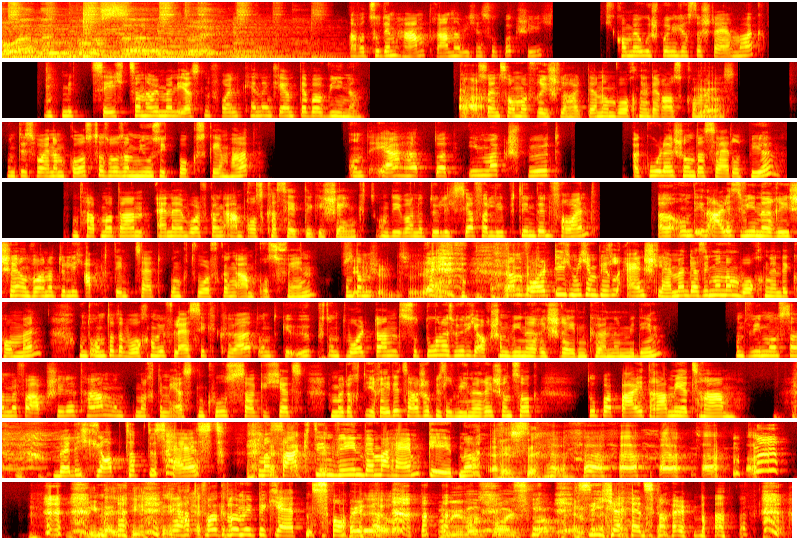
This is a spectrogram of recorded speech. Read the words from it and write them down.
warmen Wasser drin Aber zu dem Harm dran habe ich eine super Geschichte. Ich komme ja ursprünglich aus der Steiermark und mit 16 habe ich meinen ersten Freund kennengelernt, der war Wiener. Der war so ein Sommerfrischler halt, der nur am Wochenende rausgekommen Ja. ist. Und das war in einem Gasthaus, was eine Musicbox gegeben hat. Und er hat dort immer gespielt, ein Gulasch und ein Seidelbier. Und hat mir dann eine Wolfgang Ambros Kassette geschenkt. Und ich war natürlich sehr verliebt in den Freund. äh, und in alles Wienerische und war natürlich ab dem Zeitpunkt Wolfgang Ambros-Fan. Und Sehr dann, schön zu hören. dann wollte ich mich ein bisschen einschleimen. Der ist immer nur am Wochenende kommen und unter der Woche habe ich fleißig gehört und geübt und wollte dann so tun, als würde ich auch schon wienerisch reden können mit ihm. Und wie wir uns dann mal verabschiedet haben und nach dem ersten Kuss sage ich jetzt, haben wir gedacht, ich rede jetzt auch schon ein bisschen wienerisch und sage, du Papa, ich trau mich jetzt heim. Weil ich glaubt habe, das heißt, man sagt in Wien, wenn man heimgeht. Ne? Ich meine, Er hat gefragt, ob er mich begleiten soll. ja, Habe ich was falsch gemacht? Sicherheitshalber.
